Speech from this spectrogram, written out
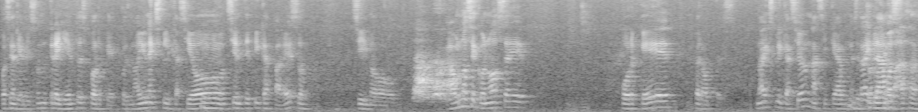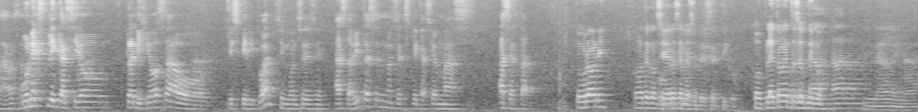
pues en realidad son creyentes porque pues no hay una explicación científica para eso, sino aún no se conoce por qué, pero pues no hay explicación, así que aún está. Y le damos Pasa, o sea, una explicación religiosa o espiritual. Simón, sí, sí. Hasta ahorita esa es nuestra explicación más acertada. ¿Tú, Brownie? ¿Cómo te consideras en eso? Completamente escéptico. Completamente pues, escéptico. Nada, nada, nada. Ni nada, ni nada.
